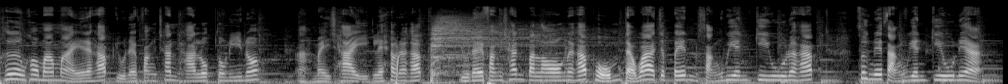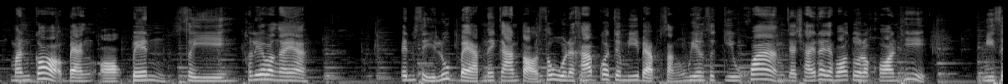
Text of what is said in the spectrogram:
เพิ่มเข้ามาใหม่นะครับอยู่ในฟังก์ชันทาลบตรงนี้เนาะอะไม่ใช่อีกแล้วนะครับ อยู่ในฟังก์ชันประลองนะครับผมแต่ว่าจะเป็นสังเวียนกิลนะครับ ซึ่งในสังเวียนกิลเนี่ยมันก็แบ่งออกเป็น4เขาเรียกว่าไงอะ่ะเป็นสีรูปแบบในการต่อสู้นะครับ ก็จะมีแบบสังเวียนสกิลขว้าง จะใช้ได้เฉพาะตัวละครที่ มีส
